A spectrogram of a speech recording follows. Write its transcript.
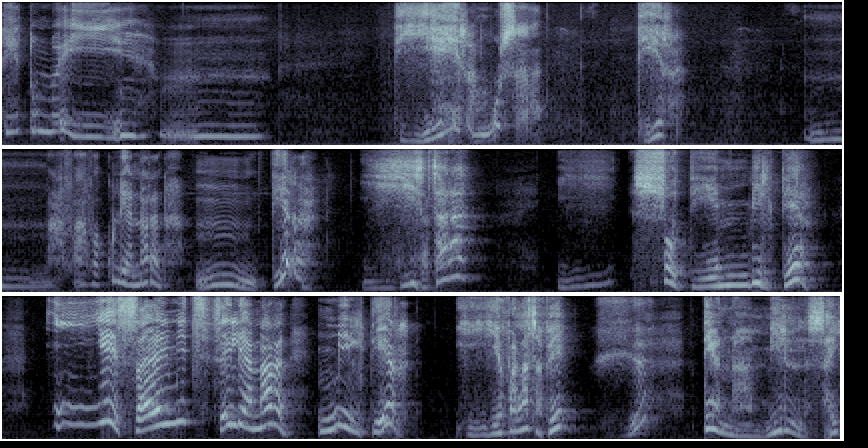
teto ny hoe i Dera moa sa Dera? Humm, hafahafa koa ilay anarana. Humm, Dera? Iza tsara an? Sao dia Milidera? Ie, izay mihitsy, izay ilay anarany, Milidera. Efa lasa ve? Ye. Tena mila zay.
